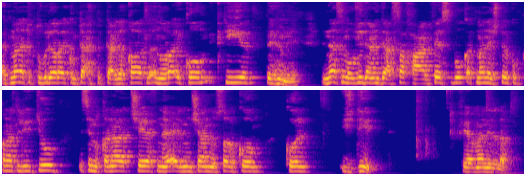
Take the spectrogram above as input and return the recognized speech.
أتمنى تكتبوا لي رأيكم تحت بالتعليقات لأنه رأيكم كثير بهمني. الناس الموجودة عندي على الصفحة على الفيسبوك أتمنى يشتركوا بقناة اليوتيوب اسم القناة شيف نائل من شان يوصلكم كل جديد. في أمان الله.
